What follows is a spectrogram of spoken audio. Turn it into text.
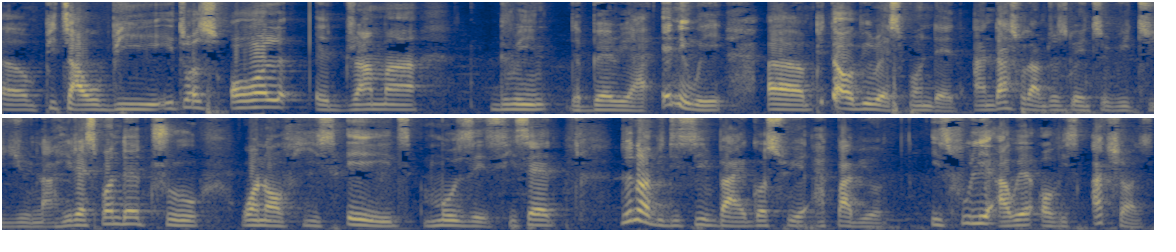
um, Peter Obi. It was all a drama during the burial. Anyway, um, Peter Obi responded, and that's what I'm just going to read to you now. He responded through one of his aides, Moses. He said, Do not be deceived by Godswill Akpabio. He's fully aware of his actions.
